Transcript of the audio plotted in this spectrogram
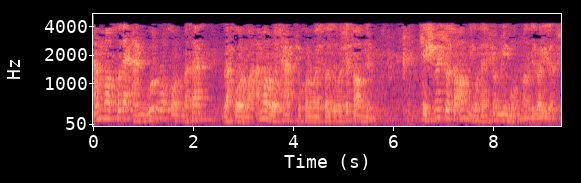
اما خود انگور رو خور... مثلا و خورما اما رتب که خورمای تازه باشه تعام نمی‌گفت کشمش رو تعام می‌گفتن چون میمون ماندگاری داشت.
